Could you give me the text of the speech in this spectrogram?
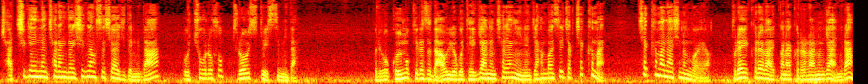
좌측에 있는 차량들 신경 쓰셔야지 됩니다. 우측으로 훅 들어올 수도 있습니다. 그리고 골목길에서 나오려고 대기하는 차량이 있는지 한번 슬쩍 체크만 체크만 하시는 거예요. 브레이크를 밟거나 그러라는 게 아니라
